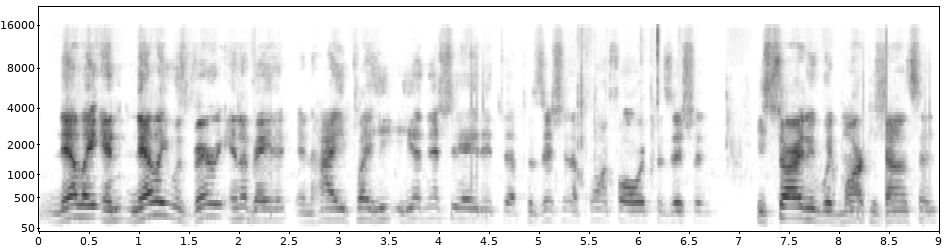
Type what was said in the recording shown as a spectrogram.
Nelly and Nelly was very innovative in how he played. He he initiated the position, a point forward position. He started with Marcus Johnson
